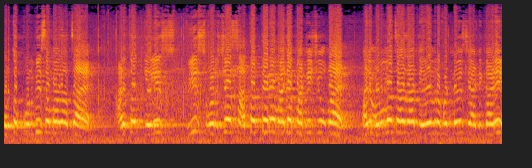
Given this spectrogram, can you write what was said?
तर तो कुणबी समाजाचा आहे. आणि तो गेली वीस वर्ष सातत्याने माझ्या पाठीशी उभा आहे. आणि म्हणूनच आज हा देवेंद्र फडणवीस या ठिकाणी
